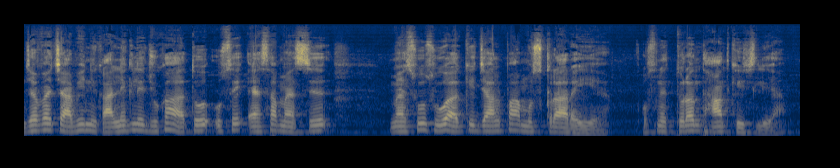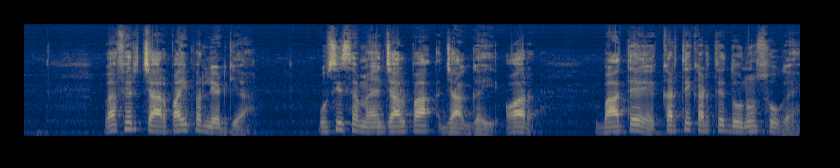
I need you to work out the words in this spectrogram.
जब वह चाबी निकालने के लिए झुका तो उसे ऐसा महसूस हुआ कि जालपा मुस्करा रही है। उसने तुरंत हाथ खींच लिया। वह फिर चारपाई पर लेट गया। उसी समय जालपा जाग गई और बातें करते करते दोनों सो गए।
